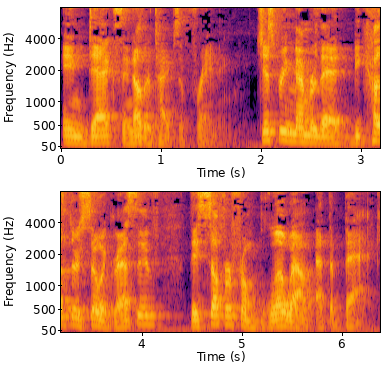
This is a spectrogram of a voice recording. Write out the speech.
in decks and other types of framing. Just remember that because they're so aggressive, they suffer from blowout at the back.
